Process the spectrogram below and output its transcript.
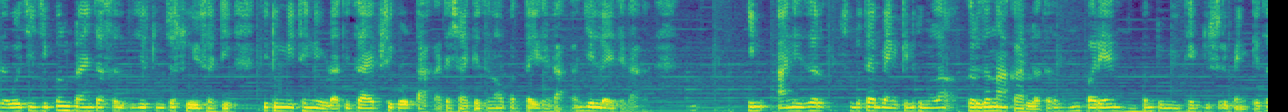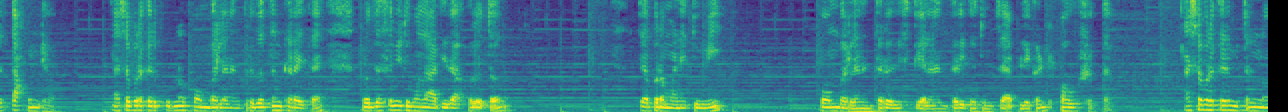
जवळची जी पण ब्रँच असेल ती तुमच्या सोयीसाठी ती तुम्ही इथे निवडा. तिचा आय एफ सी कोड टाका त्या शाखेचं नाव पत्ता इथे टाका जिल्हा इथे टाका. इन आणि जर समजा त्या बँकेने तुम्हाला कर्ज नाकारलं तर म्हणून पर्याय म्हणून पण तुम्ही इथे एक दुसरी बँकेचं टाकून ठेवा. अशा प्रकारे पूर्ण फॉर्म भरल्यानंतर जतन करायचं आहे. मग जसं मी तुम्हाला आधी दाखवलं होतं त्याप्रमाणे तुम्ही फॉर्म भरल्यानंतर रजिस्टर केल्यानंतर इथे तुमचं ॲप्लिकंट पाहू शकता. अशा प्रकारे मित्रांनो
